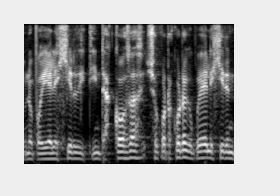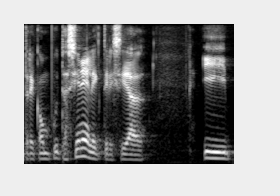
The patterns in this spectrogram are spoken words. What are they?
Uno podía elegir distintas cosas. Yo recuerdo que podía elegir entre computación y electricidad. Y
